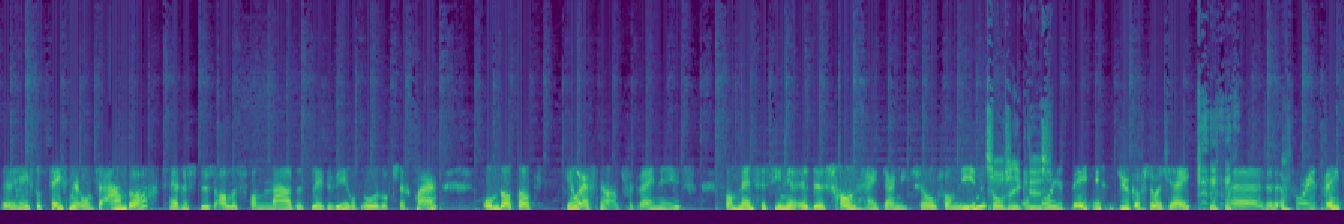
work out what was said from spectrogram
heeft tot steeds meer onze aandacht. Hè? Dus, dus alles van na de Tweede Wereldoorlog, zeg maar. Omdat dat heel erg snel aan het verdwijnen is. Want mensen zien de schoonheid daar niet zo van in. Zoals ik en dus. voor je het weet is het natuurlijk, of zoals jij. uh, voor je het weet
